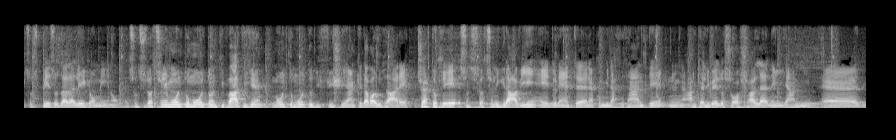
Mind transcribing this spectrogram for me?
sospeso dalla Lega o meno. Sono situazioni molto molto antipatiche, molto molto difficili anche da valutare. Certo che sono situazioni gravi e Durant ne ha combinate tante anche a livello social negli anni. Eh,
